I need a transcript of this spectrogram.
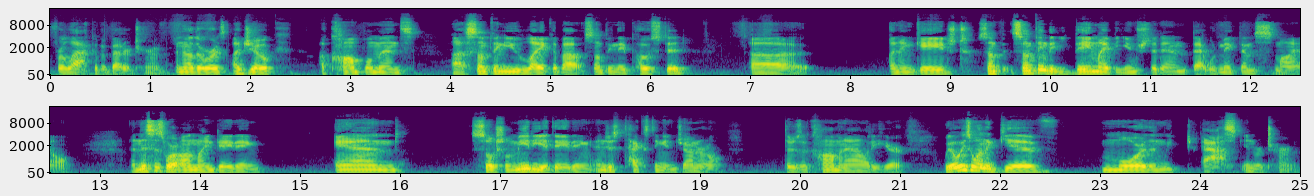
for lack of a better term. In other words, a joke, a compliment, uh, something you like about something they posted, uh, an engaged something something that they might be interested in that would make them smile. And this is where online dating and social media dating and just texting in general, there's a commonality here. We always want to give more than we ask in return.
